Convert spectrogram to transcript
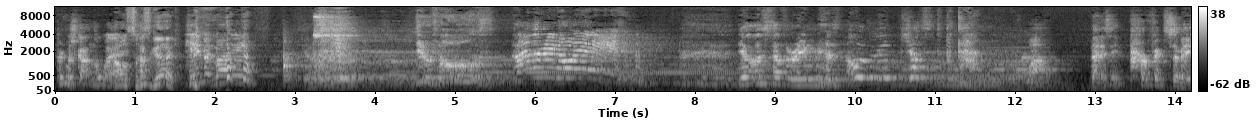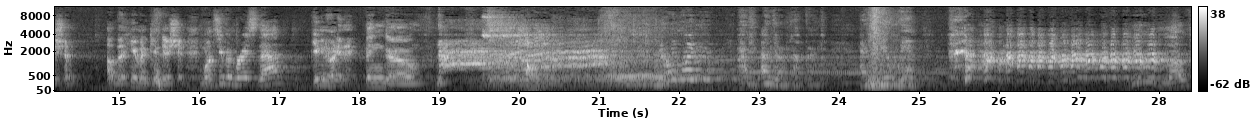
pretty much got in the way. Oh, so he's good. Keep it, buddy. Your suffering has only just begun. Wow. That is a perfect summation of the human condition. Once you've embraced that, you can do anything. Bingo. No one has ever suffered, and you win. You love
